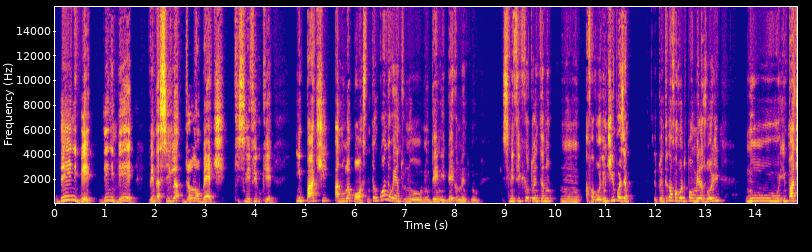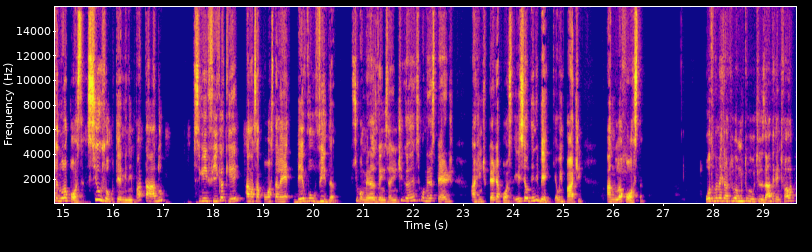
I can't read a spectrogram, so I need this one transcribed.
DNB. DNB vem da sigla Draw Bet, que significa o quê? Empate anula aposta. Então, quando eu entro no, no DNB, quando eu entro no. Significa que eu estou entrando num, a favor de um time, por exemplo, eu estou entrando a favor do Palmeiras hoje no empate anula aposta. Se o jogo termina empatado, significa que a nossa aposta é devolvida. Se o Palmeiras vence, a gente ganha. Se o Palmeiras perde, a gente perde a aposta. Esse é o DNB, que é o empate anula aposta. Outra nomenclatura muito utilizada que a gente fala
